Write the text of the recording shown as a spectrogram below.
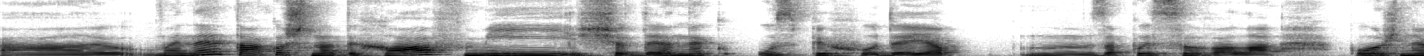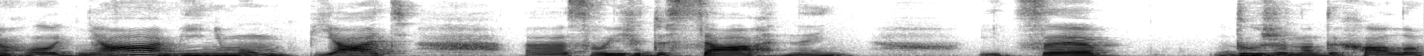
Е, Мене також надихав мій щоденник успіху, де я записувала кожного дня мінімум 5 своїх досягнень. І це дуже надихало.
